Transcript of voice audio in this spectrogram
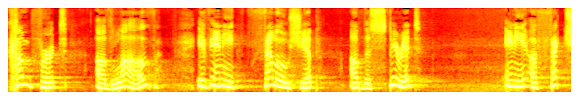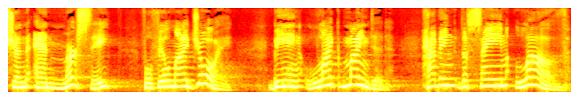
comfort of love, if any fellowship of the Spirit, any affection and mercy, fulfill my joy, being like minded, having the same love,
